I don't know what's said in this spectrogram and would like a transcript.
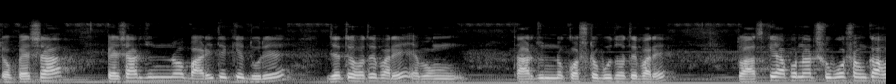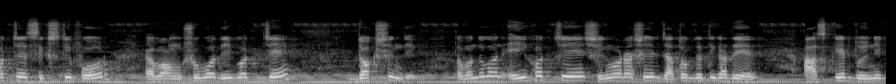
তো পেশা পেশার জন্য বাড়ি থেকে দূরে যেতে হতে পারে এবং তার জন্য কষ্টবোধ হতে পারে। তো আজকে আপনার শুভ সংখ্যা হচ্ছে সিক্সটি ফোর এবং শুভ দিক হচ্ছে দক্ষিণ দিক। তো বন্ধুগণ, এই হচ্ছে সিংহ রাশির জাতক জাতিকাদের আজকের দৈনিক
